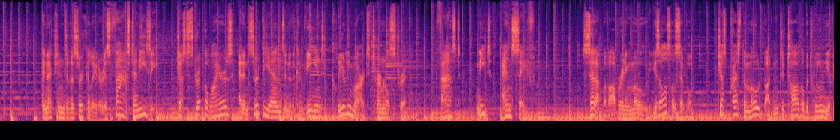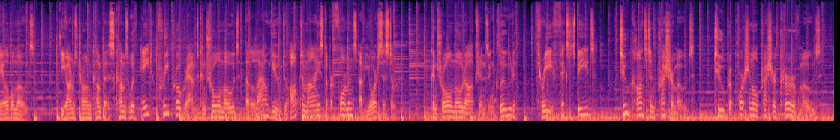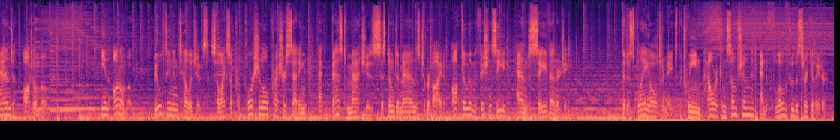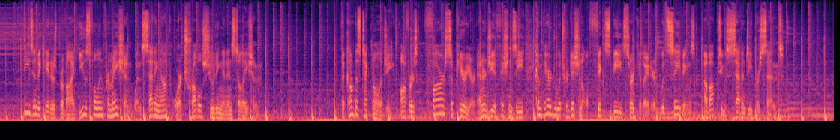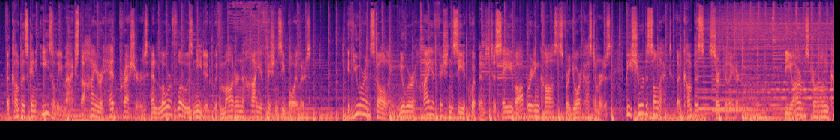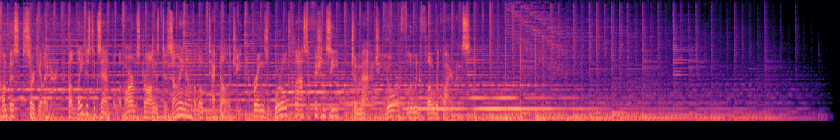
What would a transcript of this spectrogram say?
Connection to the circulator is fast and easy. Just strip the wires and insert the ends into the convenient, clearly marked terminal strip. Fast, neat, and safe. Setup of operating mode is also simple. Just press the mode button to toggle between the available modes. The Armstrong Compass comes with eight pre-programmed control modes that allow you to optimize the performance of your system. Control mode options include three fixed speeds, two constant pressure modes, two proportional pressure curve modes, and auto mode. In auto mode, built-in intelligence selects a proportional pressure setting that best matches system demands to provide optimum efficiency and save energy. The display alternates between power consumption and flow through the circulator. These indicators provide useful information when setting up or troubleshooting an installation the Compass technology offers far superior energy efficiency compared to a traditional fixed-speed circulator with savings of up to 70%. The Compass can easily match the higher head pressures and lower flows needed with modern high-efficiency boilers. If you are installing newer high-efficiency equipment to save operating costs for your customers, be sure to select the Compass Circulator. The Armstrong Compass Circulator, the latest example of Armstrong's design envelope technology, brings world-class efficiency to match your fluid flow requirements.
